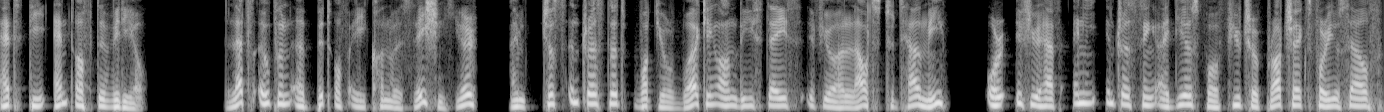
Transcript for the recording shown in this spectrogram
at the end of the video. Let's open a bit of a conversation here. I'm just interested what you're working on these days if you're allowed to tell me, or if you have any interesting ideas for future projects for yourself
